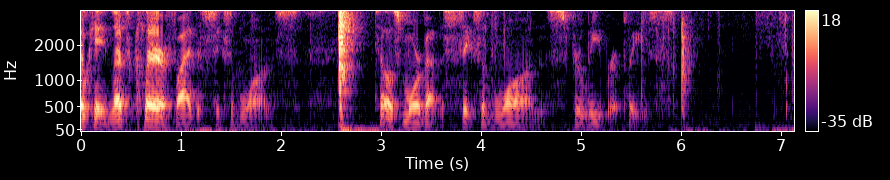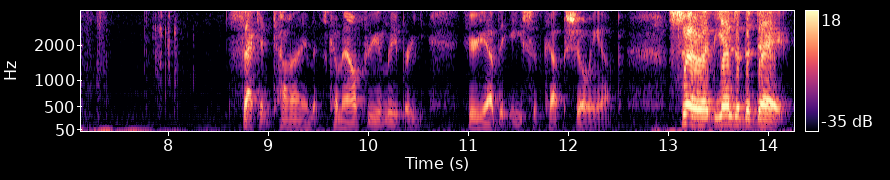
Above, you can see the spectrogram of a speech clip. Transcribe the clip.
Okay, let's clarify the Six of Wands. Tell us more about the Six of Wands for Libra, please. Second time it's come out for you, Libra. Here you have the Ace of Cups showing up. So at the end of the day,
